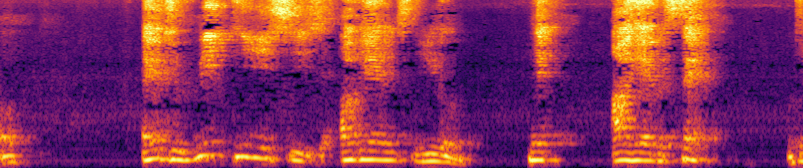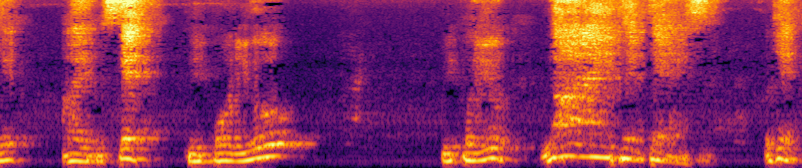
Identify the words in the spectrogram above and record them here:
uh, as you witnesses against you that I have set, okay, I have set before you, before you life and death. Okay,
